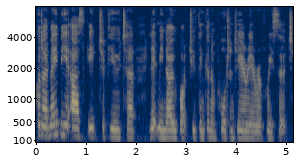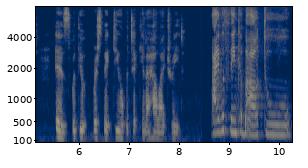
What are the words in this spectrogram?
Could I maybe ask each of you to let me know what you think an important area of research is with respect to your particular how I treat? I would think about two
